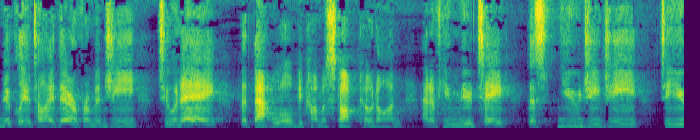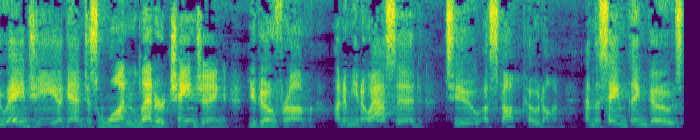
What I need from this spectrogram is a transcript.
nucleotide there from a G to an A, that that will become a stop codon. And if you mutate this UGG to UAG, again, just one letter changing, you go from an amino acid to a stop codon. And the same thing goes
